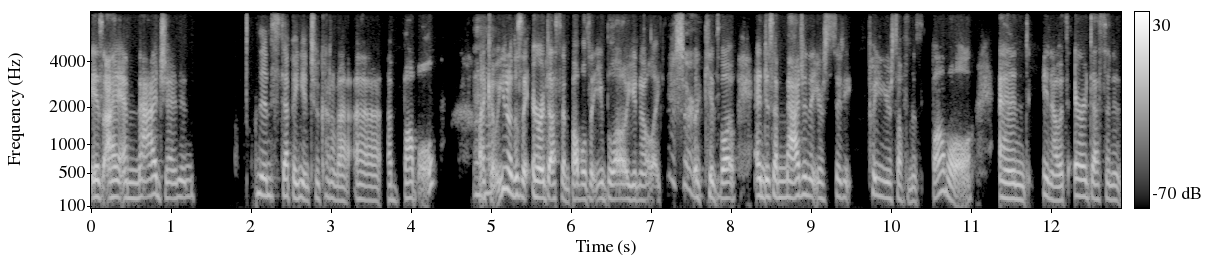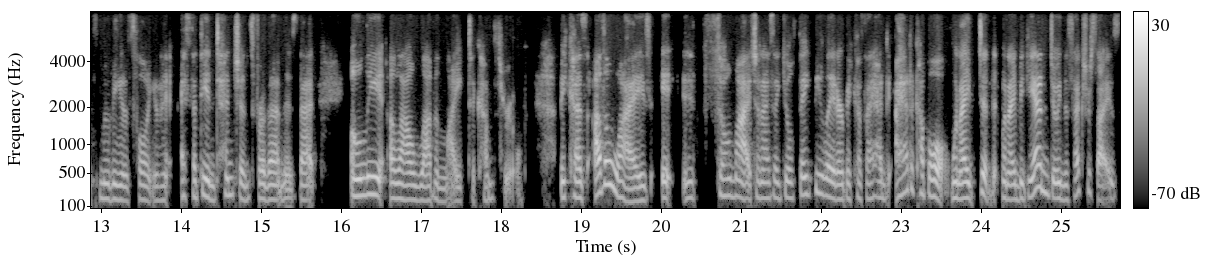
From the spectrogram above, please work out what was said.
is I imagine and them stepping into kind of a, a, a bubble mm-hmm. like you know those like iridescent bubbles that you blow you know like sure. like kids blow and just imagine that you're sitting putting yourself in this bubble and you know it's iridescent it's moving and it's flowing and I, I set the intentions for them is that only allow love and light to come through because otherwise it, it's so much and i was like you'll thank me later because i had i had a couple when i did when i began doing this exercise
